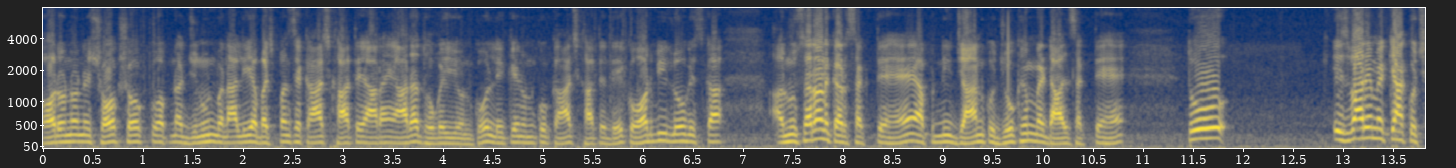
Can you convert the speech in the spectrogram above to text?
और उन्होंने शौक शौक को अपना जुनून बना लिया। बचपन से कांच खाते आ रहे हैं आदत हो गई है उनको लेकिन उनको कांच खाते देख और भी लोग इसका अनुसरण कर सकते हैं अपनी जान को जोखिम में डाल सकते हैं। तो इस बारे में क्या कुछ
